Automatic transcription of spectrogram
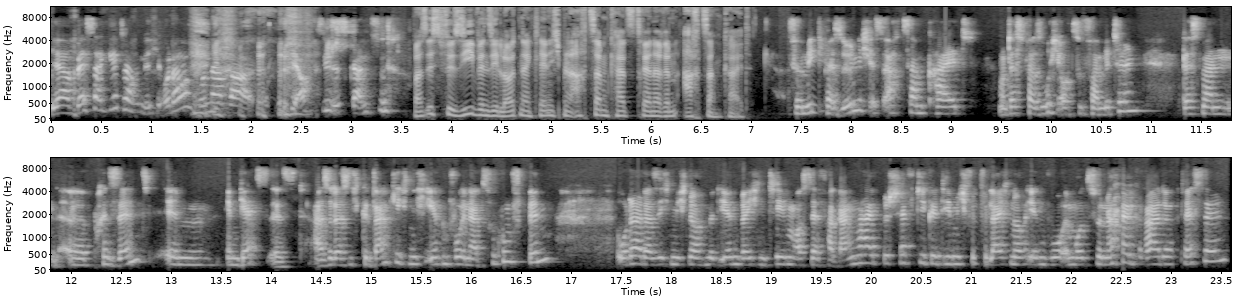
Ja, besser geht doch nicht, oder? Wunderbar. Das ist ja auch Ziel des Ganzen. Was ist für Sie, wenn Sie Leuten erklären, ich bin Achtsamkeitstrainerin, Achtsamkeit? Für mich persönlich ist Achtsamkeit, und das versuche ich auch zu vermitteln, dass man äh, präsent im, im Jetzt ist. Also, dass ich gedanklich nicht irgendwo in der Zukunft bin, oder dass ich mich noch mit irgendwelchen Themen aus der Vergangenheit beschäftige, die mich vielleicht noch irgendwo emotional gerade fesseln,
